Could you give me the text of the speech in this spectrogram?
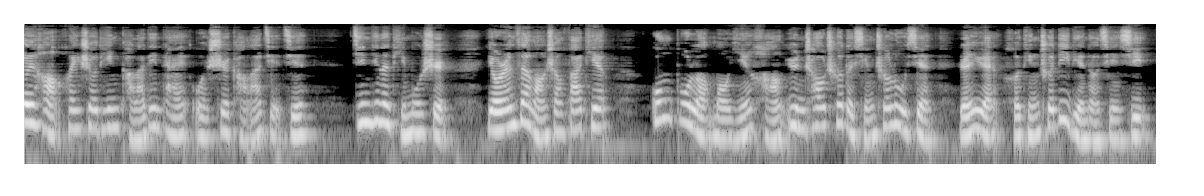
各位好，欢迎收听考拉电台，我是考拉姐姐。今天的题目是：有人在网上发帖，公布了某银行运钞车的行车路线、人员和停车地点等信息，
